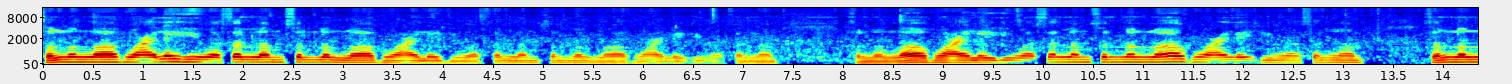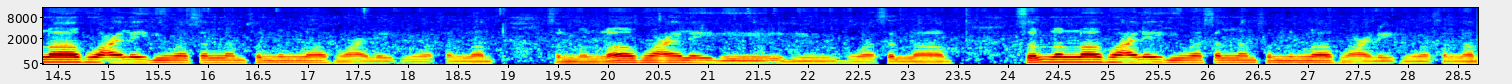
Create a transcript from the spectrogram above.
صلى الله عليه وسلم صلى الله عليه وسلم صلى الله عليه وسلم صلى الله عليه وسلم صلى الله عليه وسلم صلى الله عليه وسلم صلى الله عليه وسلم صلى الله عليه وسلم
